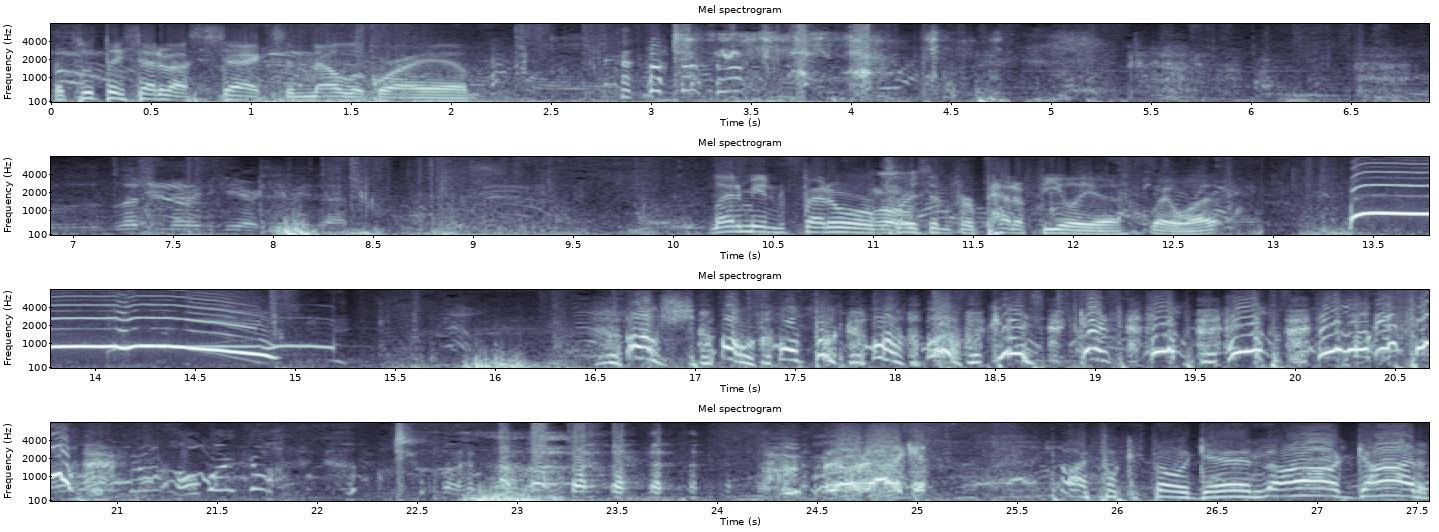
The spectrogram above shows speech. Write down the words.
That's what they said about sex, and now look where I am. Legendary gear, give me that. Landed me in federal Whoa. prison for pedophilia. Wait, what? Oh, sh- oh, oh, fuck! Oh, oh, guys, guys, help, help, help, look at Oh my god! I fucking fell again. Oh, God.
